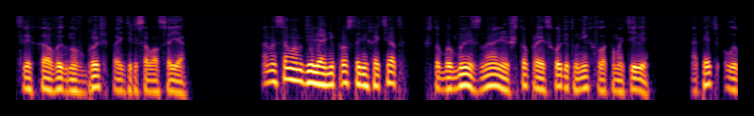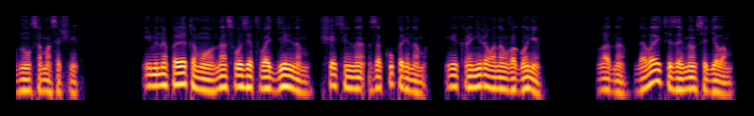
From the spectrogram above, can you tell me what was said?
слегка выгнув бровь, поинтересовался я. А на самом деле они просто не хотят, чтобы мы знали, что происходит у них в локомотиве. Опять улыбнулся масочник. Именно поэтому нас возят в отдельном, тщательно закупоренном и экранированном вагоне. Ладно, давайте займемся делом.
